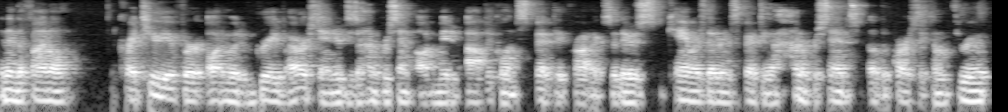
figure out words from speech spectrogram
And then the final criteria for automotive grade by our standards is 100% automated optical inspected product. So there's cameras that are inspecting 100% of the parts that come through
